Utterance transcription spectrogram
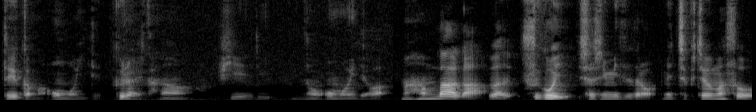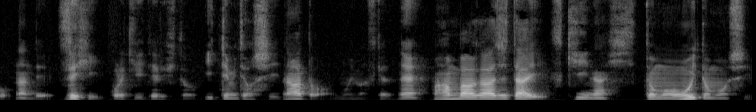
というか、まあ思い出ぐらいかな。ピエリ。の思い出は。まあ、ハンバーガーはすごい写真見てたらめちゃくちゃうまそうなんで、ぜひこれ聞いてる人行ってみてほしいなと思いますけどね。まハンバーガー自体好きな人も多いと思うし、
